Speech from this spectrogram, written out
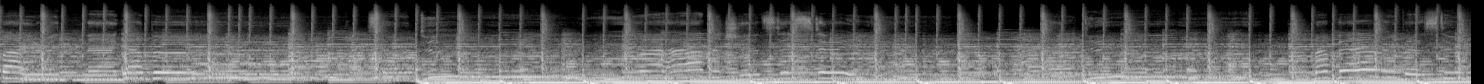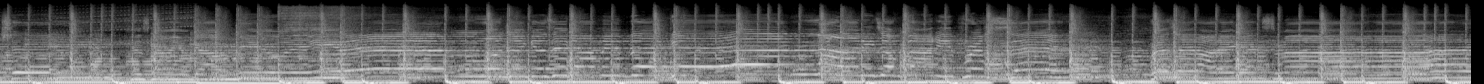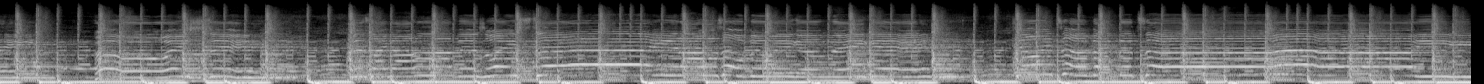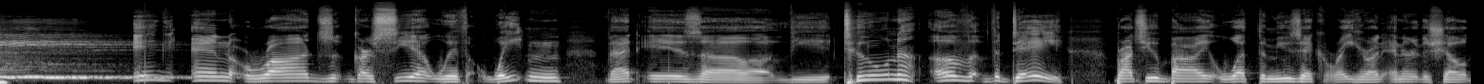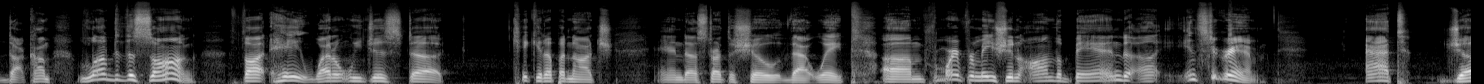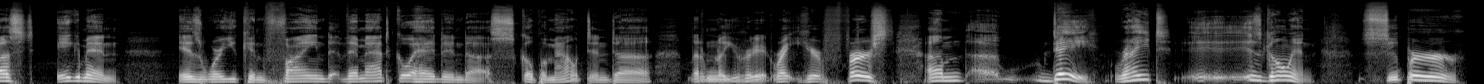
Bye. Garcia with Waitin'. That is uh, the tune of the day brought to you by What the Music right here on entertheshell.com. Loved the song. Thought, hey, why don't we just uh, kick it up a notch and uh, start the show that way? Um, for more information on the band, uh, Instagram at Just Igman is where you can find them at. Go ahead and uh, scope them out and uh, let them know you heard it right here first. Um, uh, day, right, is going. Super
